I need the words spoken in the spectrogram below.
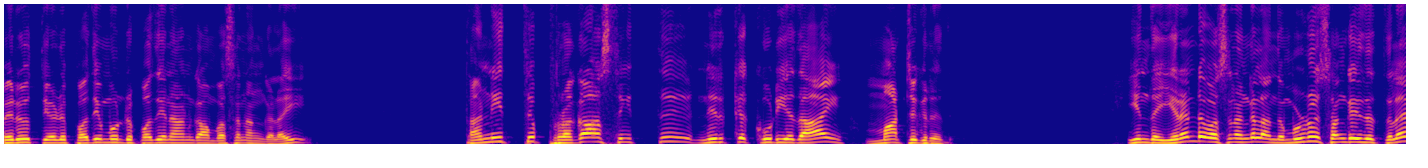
இருபத்தி ஏழு பதிமூன்று பதினான்காம் வசனங்களை தனித்து பிரகாசித்து நிற்கக்கூடியதாய் மாற்றுகிறது. இந்த இரண்டு வசனங்கள் அந்த முழு சங்கீதத்தில்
